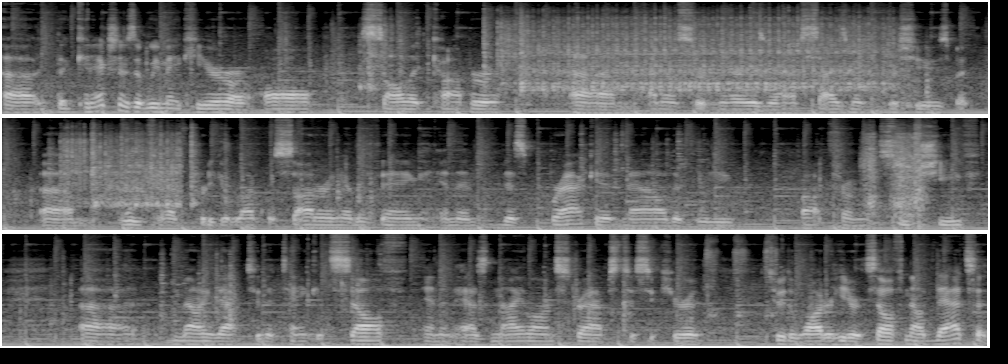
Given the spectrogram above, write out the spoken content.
Uh, the connections that we make here are all solid copper. Um, I know certain areas will have seismic issues, but um, we've had pretty good luck with soldering everything. And then this bracket now that we bought from Sioux Chief, uh, mounting that to the tank itself, and it has nylon straps to secure it to the water heater itself. Now that's a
